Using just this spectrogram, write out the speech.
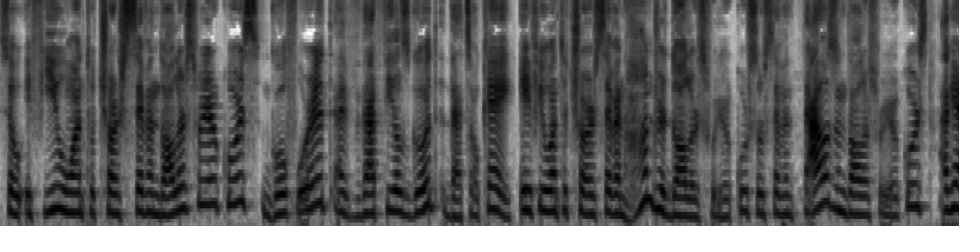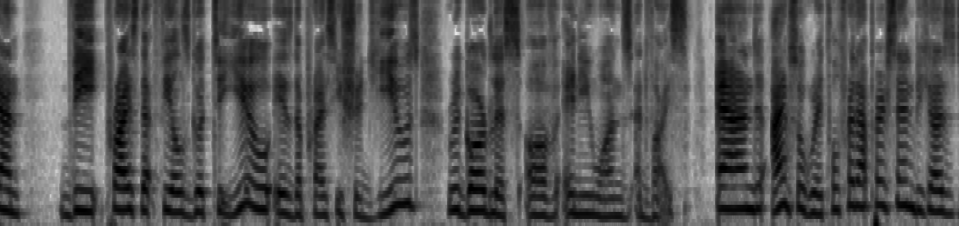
So if you want to charge $7 for your course, go for it. If that feels good, that's okay. If you want to charge $700 for your course or $7,000 for your course, again, the price that feels good to you is the price you should use, regardless of anyone's advice. And I'm so grateful for that person because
